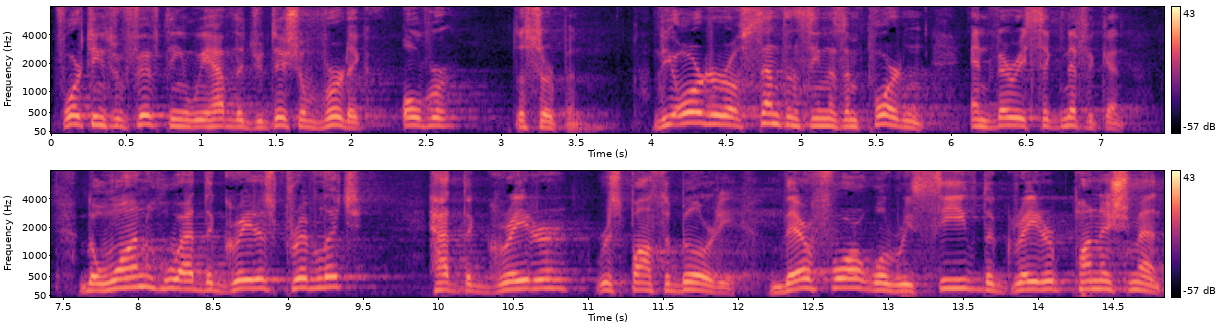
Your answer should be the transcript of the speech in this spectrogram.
14 through 15, we have the judicial verdict over the serpent. The order of sentencing is important and very significant. The one who had the greatest privilege had the greater responsibility, therefore, will receive the greater punishment.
